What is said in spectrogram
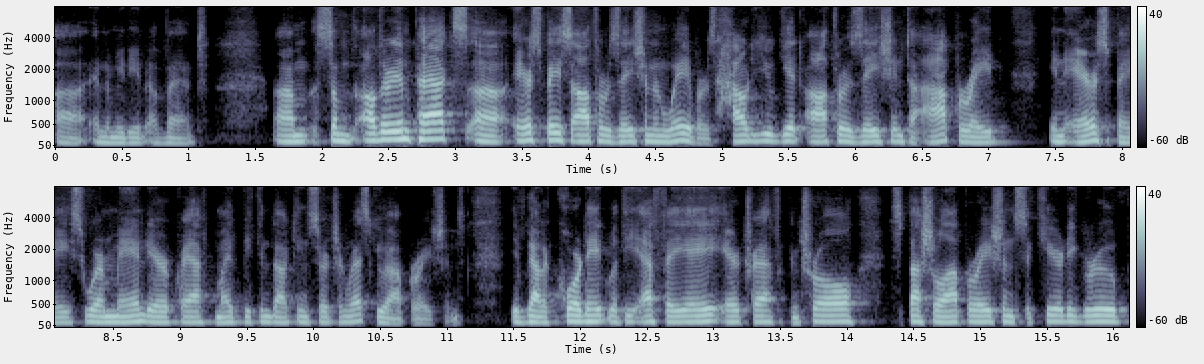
uh, an immediate event. Um, some other impacts, uh, airspace authorization and waivers. How do you get authorization to operate in airspace where manned aircraft might be conducting search and rescue operations? You've got to coordinate with the FAA, Air Traffic Control, Special Operations Security Group,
